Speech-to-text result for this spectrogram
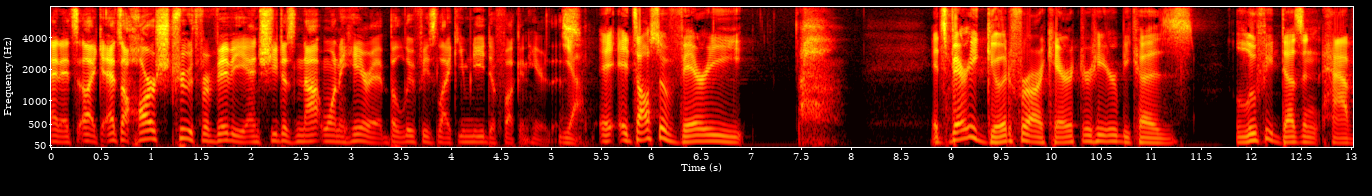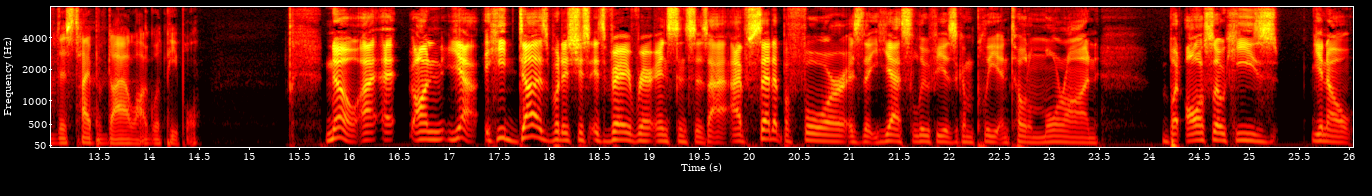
And it's like, it's a harsh truth for Vivi, and she does not want to hear it. But Luffy's like, you need to fucking hear this. Yeah, it's also very, it's very good for our character here because Luffy doesn't have this type of dialogue with people. No, I, I on yeah, he does, but it's just it's very rare instances. I, I've said it before is that yes, Luffy is a complete and total moron, but also he's you know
